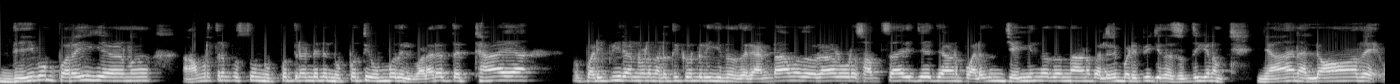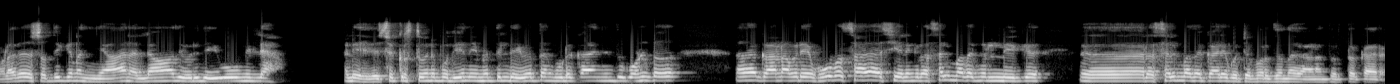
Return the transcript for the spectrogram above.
ദൈവം പറയുകയാണ് ആവർത്തന പുസ്തകം മുപ്പത്തിരണ്ടിന് മുപ്പത്തി ഒമ്പതിൽ വളരെ തെറ്റായ പഠിപ്പീരാണ് നടത്തിക്കൊണ്ടിരിക്കുന്നത്. രണ്ടാമത് ഒരാളോട് സംസാരിച്ചാണ് പലതും ചെയ്യുന്നതെന്നാണ് പലരും പഠിപ്പിക്കുന്നത്. ശ്രദ്ധിക്കണം ഞാനല്ലാതെ വളരെ ശ്രദ്ധിക്കണം ഞാനല്ലാതെ ഒരു ദൈവവുമില്ല. അല്ലെ? യേശുക്രിസ്തുവിന് പുതിയ നിയമത്തിൽ ദൈവത്വം കൊടുക്കാൻ കൊണ്ട് കാരണം അവരെ ഹൂപസാശി അല്ലെങ്കിൽ റസൽ മതങ്ങളിലേക്ക് റസൽ മതക്കാരെ കുറ്റപ്പെടുത്തുന്നത് കാണാം തൃത്വക്കാര്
